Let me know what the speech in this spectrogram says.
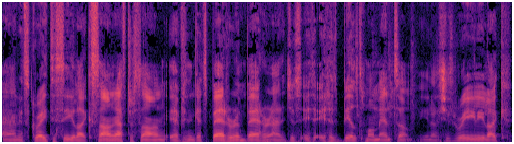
And it's great to see like song after song everything gets better and better and it just it, it has built momentum. You know she's really like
